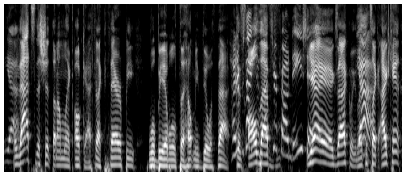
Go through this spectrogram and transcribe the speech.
Yeah. and that's the shit that I'm like, okay, I feel like therapy will be able to help me deal with that 100% all that that's your foundation yeah, yeah, exactly. Like Yeah. it's like I can't.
